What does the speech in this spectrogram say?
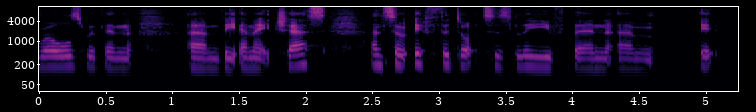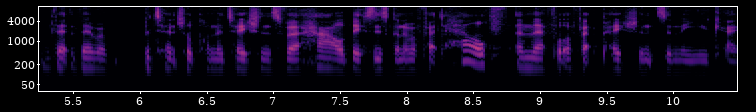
roles within um, the NHS. And so if the doctors leave, then um, it, th- there are potential connotations for how this is going to affect health and therefore affect patients in the UK.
